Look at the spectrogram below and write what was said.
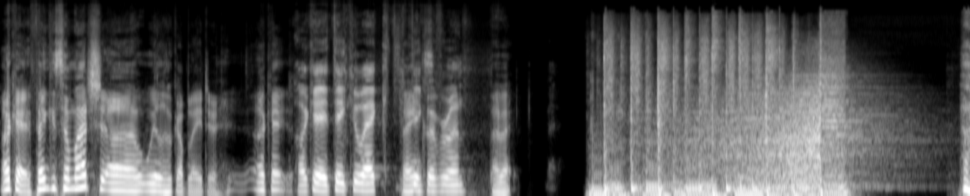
Okay, thank you so much. Uh, we'll hook up later. Okay, Okay, thank you, Ek. Thank you, everyone. bye bye.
